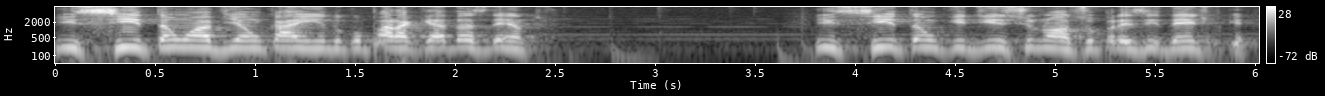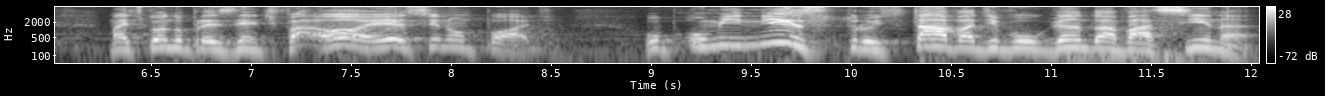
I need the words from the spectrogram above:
e citam um avião caindo com paraquedas dentro. E citam o que disse o nosso presidente, porque, mas quando o presidente fala, oh, esse não pode. O, o ministro estava divulgando a vacina,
